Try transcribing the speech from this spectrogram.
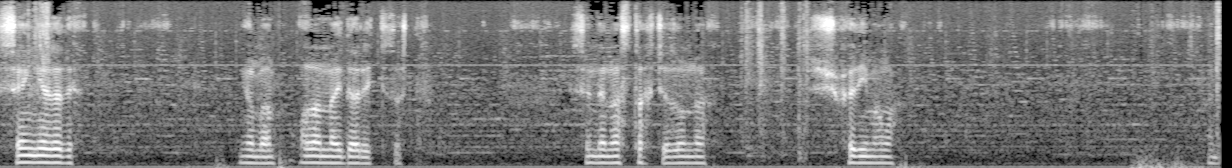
Sen gel hadi. Tamam. Olanla idare edeceğiz artık. Senden nasıl takacağız onunla şüpheliyim ama. Hadi.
